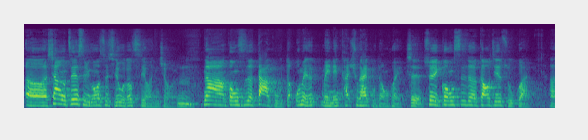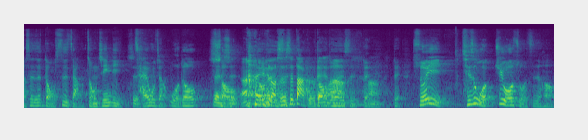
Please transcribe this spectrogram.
呃像这些食品公司，其实我都持有很久了。嗯，那公司的大股东，我每个每年开去开股东会，是，所以公司的高阶主管。啊，甚至董事长、总经理、财务长，我都熟。因为老师是大股东，都认识。对对，所以其实我据我所知哈，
